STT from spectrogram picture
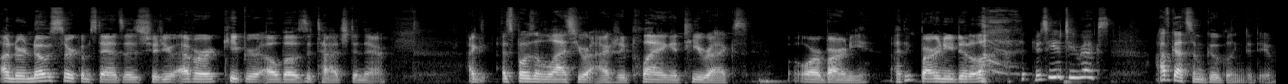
under no circumstances should you ever keep your elbows attached in there. I, I suppose, unless you're actually playing a T Rex or Barney I think Barney did a lot. Is he a T Rex? I've got some Googling to do.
